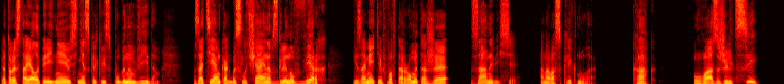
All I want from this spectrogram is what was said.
которая стояла перед нею с несколько испуганным видом. Затем, как бы случайно взглянув вверх и заметив во втором этаже занавеси, она воскликнула. «Как? У вас жильцы?»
